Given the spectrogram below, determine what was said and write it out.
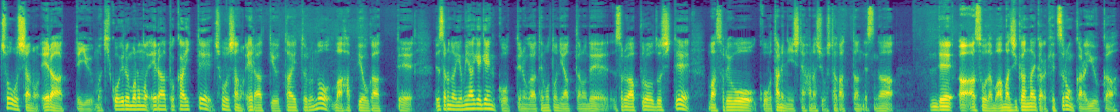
聴者のエラーっていう、まあ、聞こえるもののエラーと書いて、聴者のエラーっていうタイトルの、まあ、発表があって、で、それの読み上げ原稿っていうのが手元にあったので、それをアップロードして、まあ、それを、こう、種にして話をしたかったんですが、で、あ、あそうだ、もうあんま時間ないから結論から言うか。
